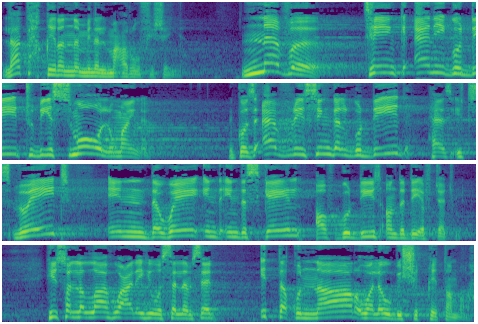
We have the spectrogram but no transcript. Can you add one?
لا تحقرن من المعروف شيئا. Never think any good deed to be small or minor. Because every single good deed has its weight in the way, in the, in the scale of good deeds on the day of judgment. He sallallahu alayhi wasallam said, اتقوا النار ولو بشق تمره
